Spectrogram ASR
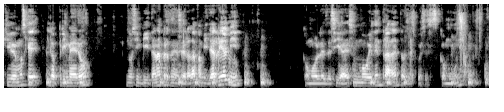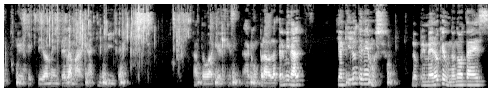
Aquí vemos que lo primero nos invitan a pertenecer a la familia Realme. Como les decía, es un móvil de entrada, entonces pues es común efectivamente la marca invita a todo aquel que ha comprado la terminal. Y aquí lo tenemos. Lo primero que uno nota es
